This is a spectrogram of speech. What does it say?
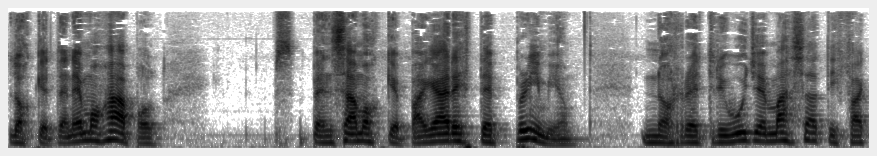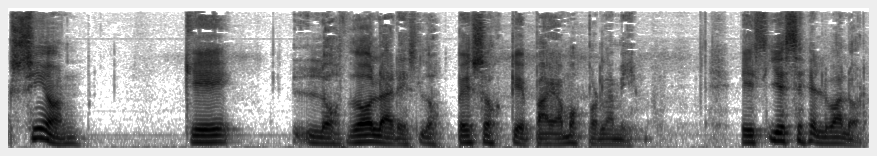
los que tenemos Apple, pensamos que pagar este premium nos retribuye más satisfacción que los dólares, los pesos que pagamos por la misma. y ese es el valor.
